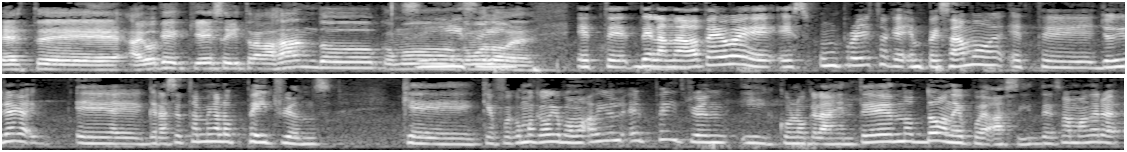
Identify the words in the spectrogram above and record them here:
Este, algo que quieres seguir trabajando, ¿cómo, Sí, cómo sí. lo ves? Este, de la Nada TV es un proyecto que empezamos, este, yo diría que eh, gracias también a los Patreons, que, que fue como que, oye, vamos a abrir el, Patreon y con lo que la gente nos done, pues así, de esa manera,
